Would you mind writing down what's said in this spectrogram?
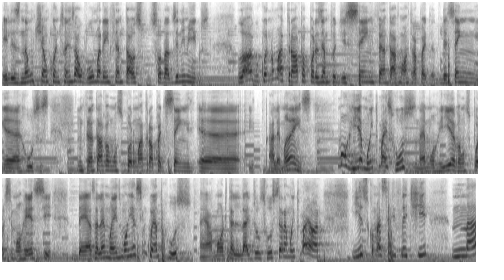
eles não tinham condições alguma de enfrentar os soldados inimigos. Logo, quando uma tropa, por exemplo, de 100 enfrentava uma tropa de 100 eh, russos, enfrentávamos por uma tropa de 100 eh, alemães, morria muito mais russos, né? Morria, vamos supor, se morresse 10 alemães, morria 50 russos. Né? A mortalidade dos russos era muito maior. E isso começa a refletir na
